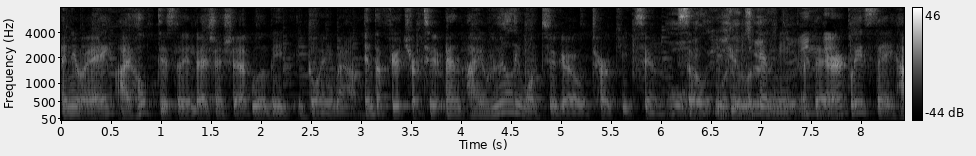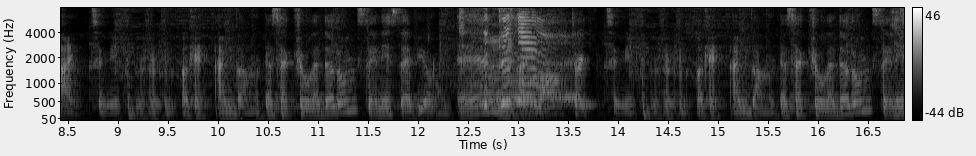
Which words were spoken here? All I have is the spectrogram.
Anyway, I hope this relationship will be going well in the future too. And I really want to go Turkey soon. Oh, so if you look at me there, there, please say hi to me. okay, I'm done. And I love Turkey to me. okay, I'm done. Teşekkür ederim. Seni.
